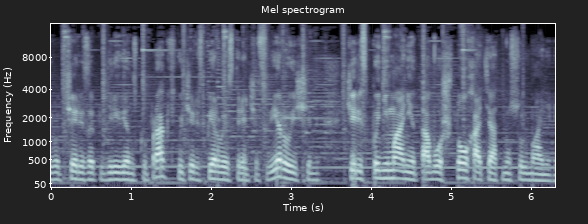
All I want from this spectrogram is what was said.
И вот через эту деревенскую практику, через первые встречи с верующими, через понимание того, что хотят мусульмане,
